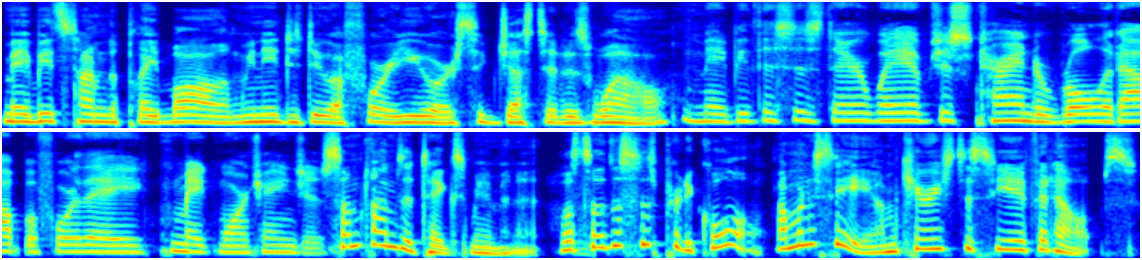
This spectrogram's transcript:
maybe it's time to play ball and we need to do a for you or suggested as well. Maybe this is their way of just trying to roll it out before they make more changes. Sometimes it takes me a minute. Well, so this is pretty cool. I'm going to see. I'm curious to see if it helps.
